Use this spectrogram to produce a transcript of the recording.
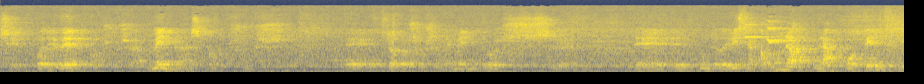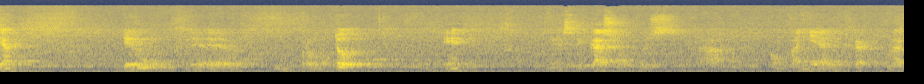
se puede ver con sus almenas, con sus, eh, todos sus elementos eh, punto de vista, como una, la potencia de un eh, promotor. ¿eh? En este caso, pues la compañía eléctrica popular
